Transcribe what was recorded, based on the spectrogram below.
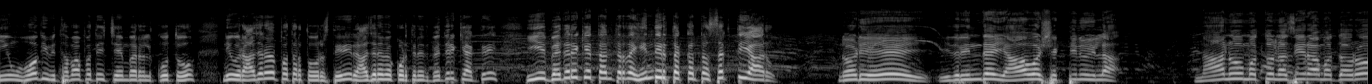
ನೀವು ಹೋಗಿ ಸಭಾಪತಿ ಚೇಂಬರಲ್ಲಿ ಕೂತು ನೀವು ರಾಜೀನಾಮೆ ಪತ್ರ ತೋರಿಸ್ತೀರಿ ರಾಜೀನಾಮೆ ಕೊಡ್ತೀನಿ ಅಂತ ಬೆದರಿಕೆ ಹಾಕ್ತೀರಿ. ಈ ಬೆದರಿಕೆ ತಂತ್ರದ ಹಿಂದಿರ್ತಕ್ಕಂಥ ಶಕ್ತಿ ಯಾರು? ನೋಡಿ ಇದರಿಂದ ಯಾವ ಶಕ್ತಿನೂ ಇಲ್ಲ. ನಾನು ಮತ್ತು ನಜೀರ್ ಅಹಮದ್ ಅವರು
